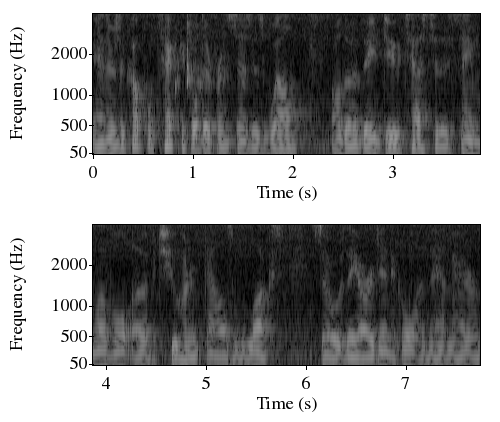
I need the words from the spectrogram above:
And there's a couple technical differences as well, although they do test to the same level of 200,000 lux, so they are identical in that matter.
